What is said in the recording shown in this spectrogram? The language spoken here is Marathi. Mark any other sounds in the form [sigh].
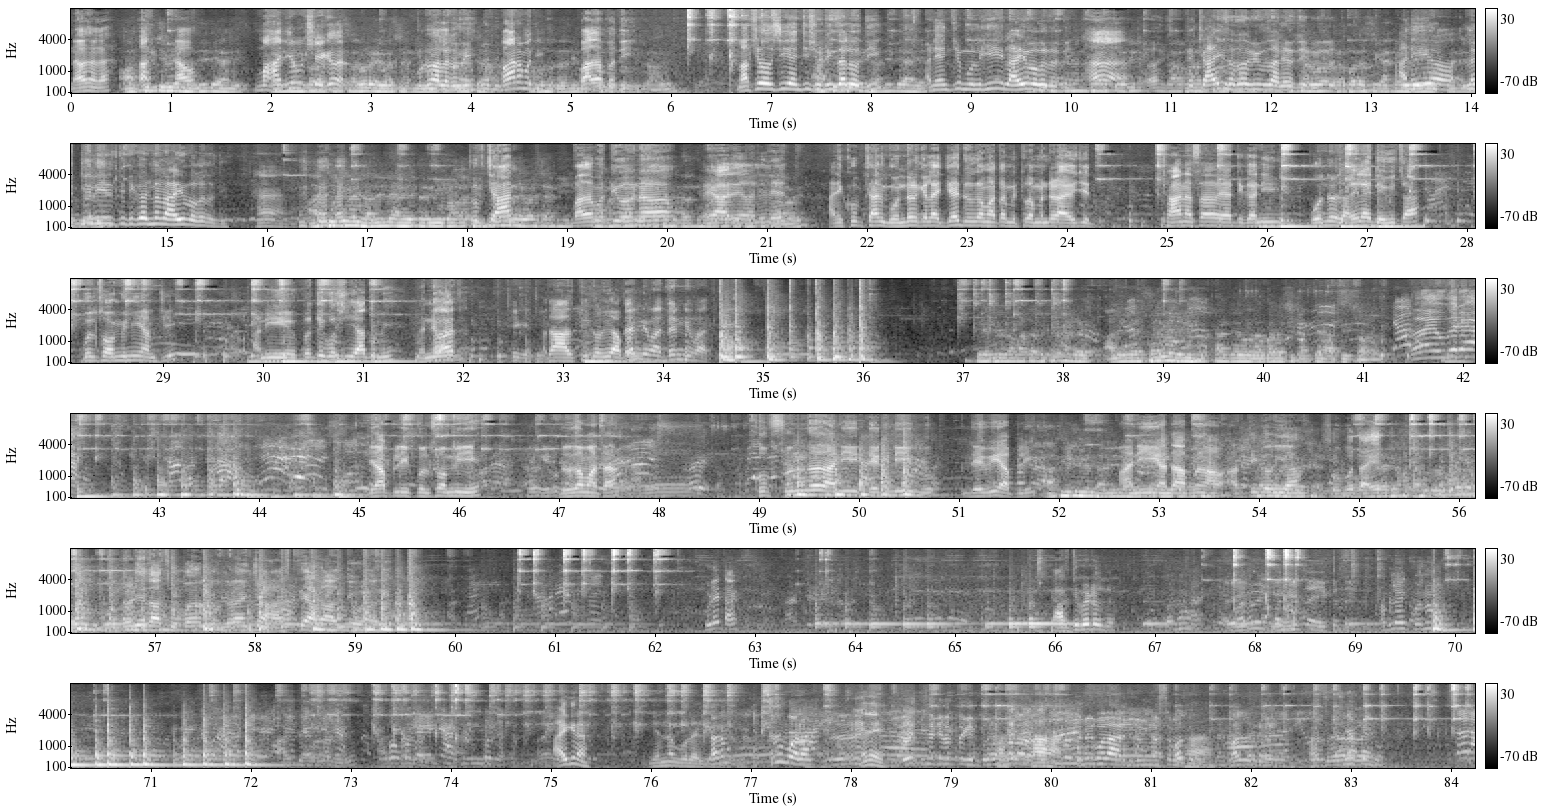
नाव सांगा. हा? नाव? महादेव शेगर कुठून आला तुम्ही? बारामती. बारामती. मागच्या वर्षी यांची शूटिंग चालू होती आणि यांची मुलगी लाईव्ह बघत होती. हा. ते चाळीस हजार व्ह्यूज आले होते. आणि लकीली ती तिकडनं लाईव्ह बघत होती. खूप छान बारामतीवरनं हे आले आलेले आहेत. आणि खूप छान गोंधळ केला. जय दुर्गा माता मित्र मंडळ आयोजित. छान असा या ठिकाणी गोंधळ झालेला आहे देवीचा. कुलस्वामिनी आमची. आणि प्रत्येक वर्षी या तुम्ही. धन्यवाद. ठीक आहे आता आरती करूया. आपण. धन्यवाद धन्यवाद. आलेल्या सर्व देवी भक्तांचे व स्वागत ही आपली कुलस्वामी आहे दुर्गा माता. खूप सुंदर आणि देखणी देवी आपली. आणि आता आपण आरती करूया. सोबत आहेत. गोंधळी आज सोबत गोंधळांच्या हस्ते आता आरती होणार आहे. पुढे टाक. आरती भेटवतो ऐक ना यांना बोलायला नाही, नाही. हा हा. हा.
